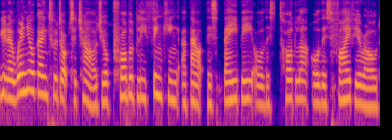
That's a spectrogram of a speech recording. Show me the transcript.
you know, when you're going to adopt a child, you're probably thinking about this baby or this toddler or this five year old.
